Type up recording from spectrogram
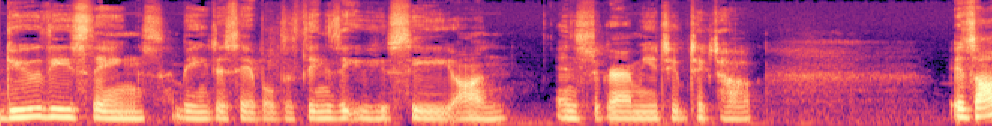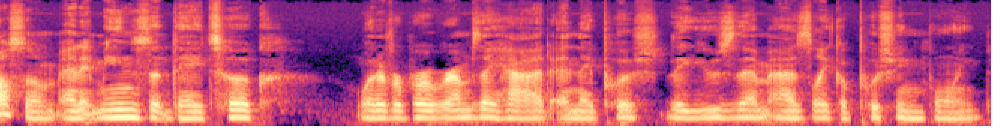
do these things, being disabled, the things that you see on Instagram, YouTube, TikTok, it's awesome. And it means that they took whatever programs they had and they pushed, they use them as like a pushing point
